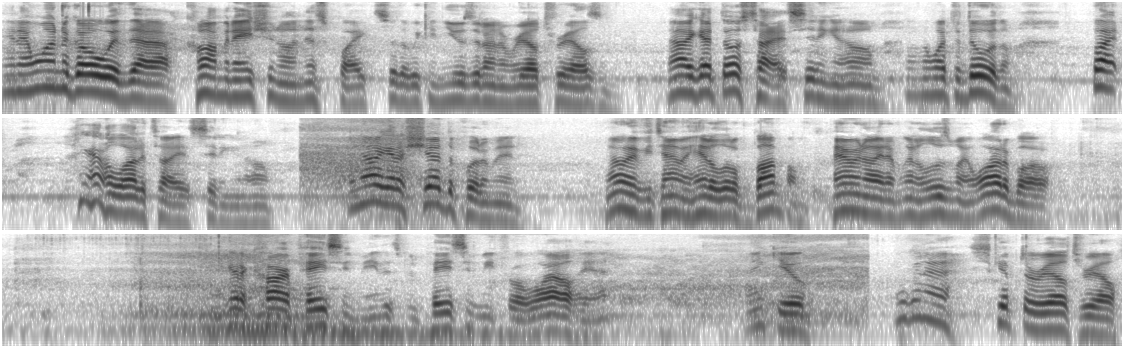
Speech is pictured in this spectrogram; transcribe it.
And I wanted to go with a combination on this bike so that we can use it on the rail trails. And now I got those tires sitting at home. I don't know what to do with them. But I got a lot of tires sitting at home. And now I got a shed to put them in. Now every time I hit a little bump, I'm paranoid I'm going to lose my water bottle. I got a car pacing me that's been pacing me for a while here. Thank you. We're to skip the rail trail.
